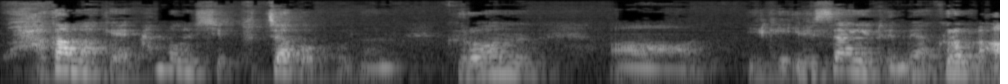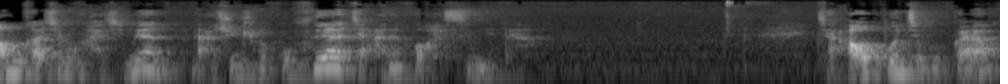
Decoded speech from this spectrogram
과감하게 한 번씩 붙잡아보는 그런 어, 이렇게 일상이 되면 그런 마음가짐을 가지면 나중에 결국 후회하지 않을 것 같습니다. 자 아홉 번째 볼까요?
